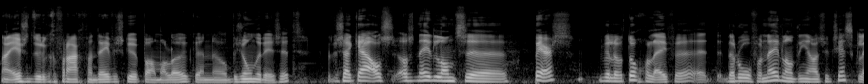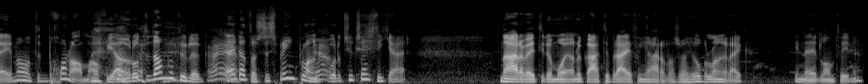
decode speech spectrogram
Nou, eerst natuurlijk gevraagd van Davis Cup, allemaal leuk en eh, hoe bijzonder is het. Toen zei ik, ja, als, als Nederlandse pers willen we toch wel even eh, de rol van Nederland in jouw succes claimen. Want het begon allemaal voor jou in Rotterdam natuurlijk. Ah, ja. Dat was de springplank voor het succes dit jaar. Nou, dan weet hij er mooi aan elkaar te breien van ja, dat was wel heel belangrijk in Nederland winnen.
